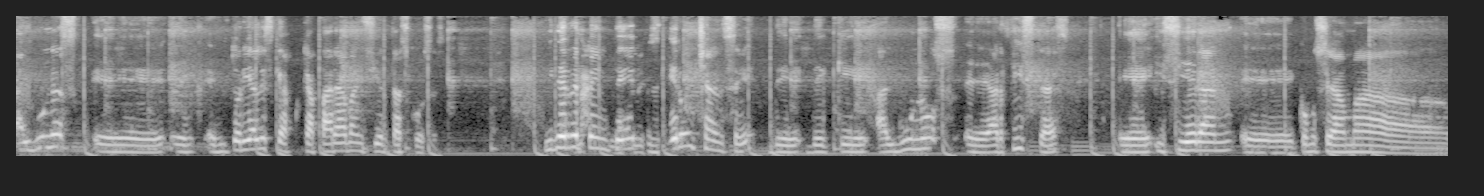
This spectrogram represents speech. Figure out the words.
algunas eh, eh, editoriales que acaparaban ciertas cosas. Y de repente pues, dieron chance de, que algunos eh, artistas hicieran, ¿cómo se llama?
